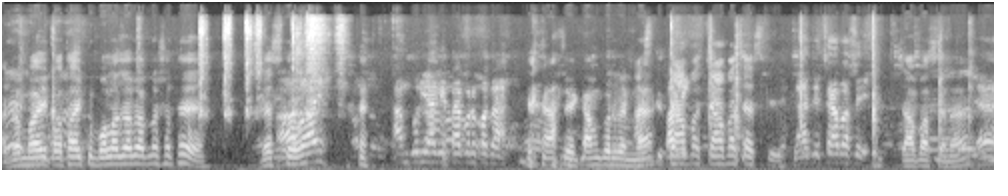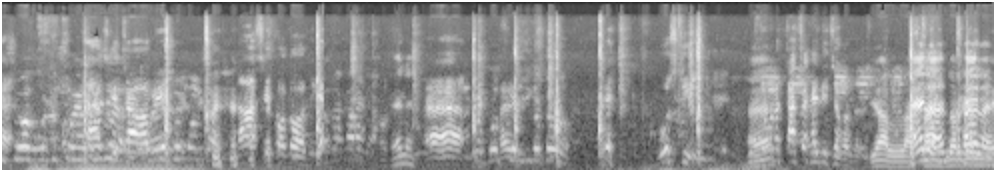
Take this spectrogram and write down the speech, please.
আকরাম ভাই কথা একটু বলা যাবে আপনার সাথে? ব্যস্ত। ভাই কাম করি আগে তারপরে কথা। আছে কাম করবেন না। চাপ চাপ আছে আজকে। আজকে চাপ আছে। চাপ আছে না? হ্যাঁ। আজকে চা হবে। না আজকে কত হবে? হ্যাঁ হ্যাঁ। বুঝছি। হ্যাঁ। কাঁচা খাই দিচ্ছে কথা ইয়া আল্লাহ দরকার নাই।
